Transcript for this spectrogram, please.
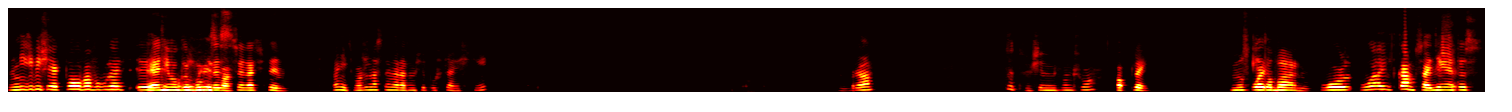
No nie dziwię się, jak połowa w ogóle. Yy, Ja nie mogę w ogóle gryzła. strzelać tym. No nic, może następnym razem się poszczęści. Dobra. Co tu się mi włączyło? O, play. Mosquito Barn. Wall, wild Campsite. Nie, Jeszcze... to jest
